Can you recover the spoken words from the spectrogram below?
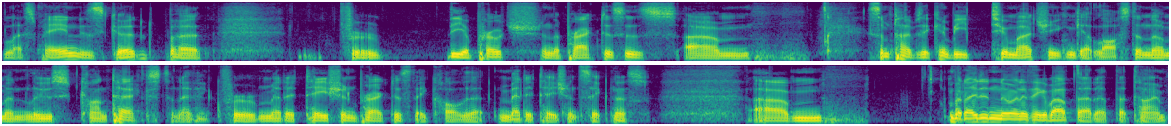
less pain is good, but for the approach and the practices. Um, sometimes it can be too much and you can get lost in them and lose context. And I think for meditation practice, they call that meditation sickness. Um, but I didn't know anything about that at that time.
